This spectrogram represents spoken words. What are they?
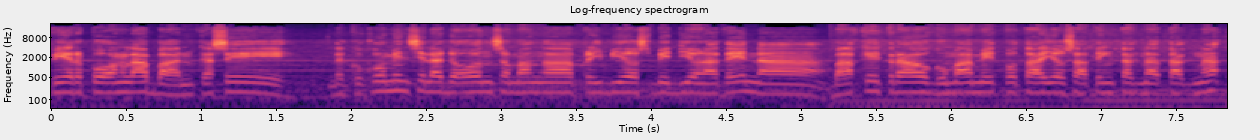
fair po ang laban kasi nagko-comment sila doon sa mga previous video natin na bakit raw gumamit po tayo sa ating tagna-tagna.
